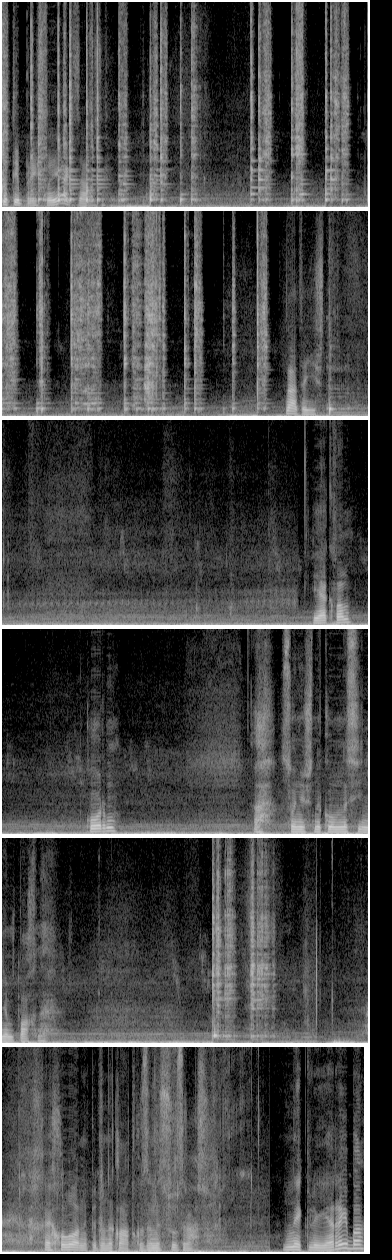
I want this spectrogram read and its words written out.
Коти прийшли, як завжди. Нате їжте. Як вам корм? А, соняшниковим насінням пахне. Хай холоне, піду накладку занесу зразу. Не клює риба,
